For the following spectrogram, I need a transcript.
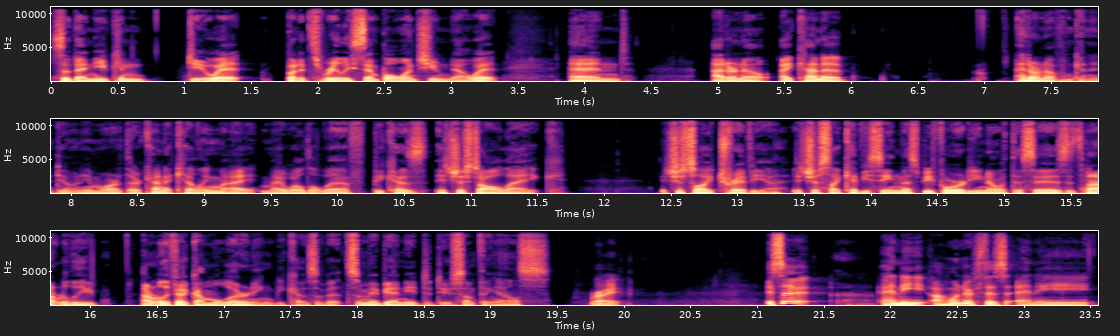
So then you can do it, but it's really simple once you know it. And I don't know. I kind of I don't know if I'm going to do anymore. They're kind of killing my my will to live because it's just all like it's just like trivia. It's just like have you seen this before? Do you know what this is? It's not really I don't really feel like I'm learning because of it. So maybe I need to do something else. Right. Is there any? I wonder if there's any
